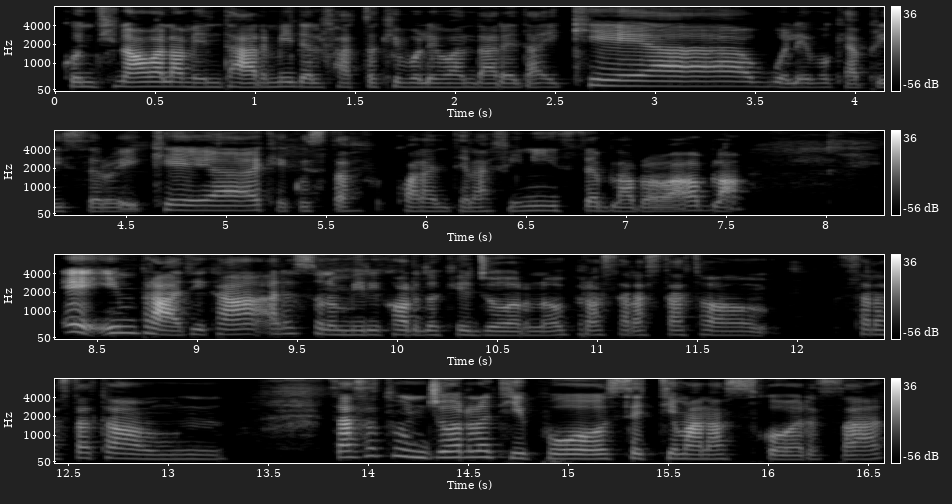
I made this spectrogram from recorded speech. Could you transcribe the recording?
continuavo a lamentarmi del fatto che volevo andare da Ikea, volevo che aprissero Ikea, che questa quarantena finisse, bla bla bla bla. E in pratica, adesso non mi ricordo che giorno, però sarà stato, sarà stata un, sarà stato un giorno tipo settimana scorsa.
